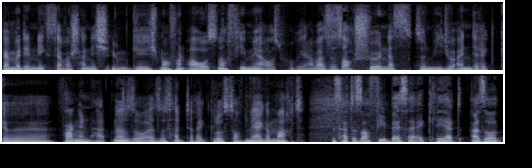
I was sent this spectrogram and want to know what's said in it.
werden wir demnächst ja wahrscheinlich, ähm, gehe ich mal von aus, noch viel mehr ausprobieren. Aber es ist auch schön, dass so ein Video einen direkt gefangen hat, ne? So, also es hat direkt Lust auf mehr gemacht. Es hat es auch viel besser erklärt. Also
